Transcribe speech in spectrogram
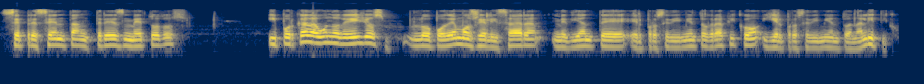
se presentan tres métodos y por cada uno de ellos lo podemos realizar mediante el procedimiento gráfico y el procedimiento analítico.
